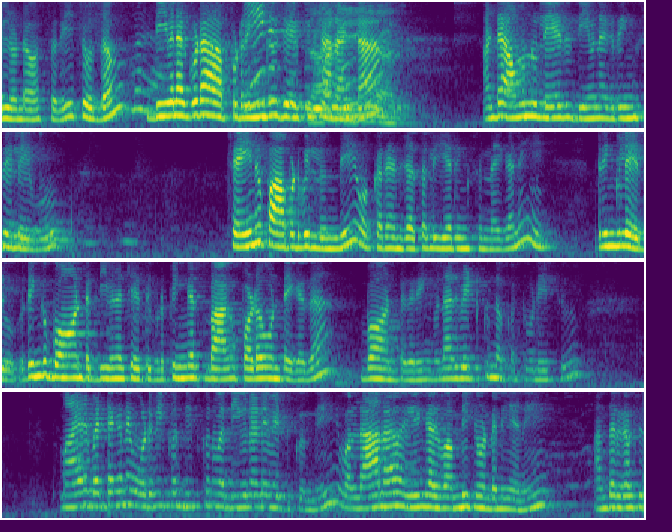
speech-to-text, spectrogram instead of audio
ఎల్లుండే వస్తుంది. చూద్దాం. దీవెనకు కూడా అప్పుడు రింగ్ చేయించాలంట అంటే అవును లేదు దీవెనకు రింగ్సే లేవు. చైన్ పాపడి బిల్లు ఉంది ఒక రెండు జతలు ఇయర్ రింగ్స్ ఉన్నాయి కానీ రింగ్ లేదు. రింగ్ బాగుంటుంది దీవెన చేతికి కూడా. ఫింగర్స్ బాగా పొడవు ఉంటాయి కదా బాగుంటుంది రింగ్. నాది పెట్టుకుంది ఒక టూ డేస్. మా ఆయన పెట్టగానే ఒడివిక్కొని తీసుకొని మా దీవెననే పెట్టుకుంది. వాళ్ళ నాన్న ఏం కాదు మమ్మీకి ఉండని అని అందరు కలిసి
